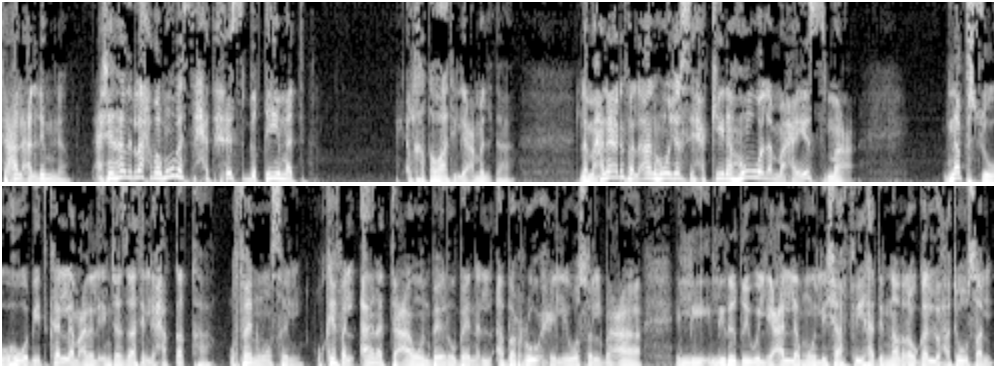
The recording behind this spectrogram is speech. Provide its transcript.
تعال علمنا. عشان هذه اللحظة مو بس حتحس بقيمة الخطوات اللي عملتها. لما حنعرف الآن هو جالس يحكينا هو لما حيسمع نفسه وهو بيتكلم عن الإنجازات اللي حققها وفين وصل؟ وكيف الآن التعاون بينه وبين الأب الروحي اللي وصل معاه اللي اللي رضي واللي علمه واللي شاف فيه هذه النظرة وقال له حتوصل؟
